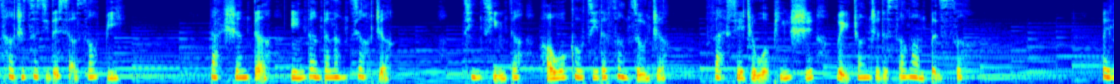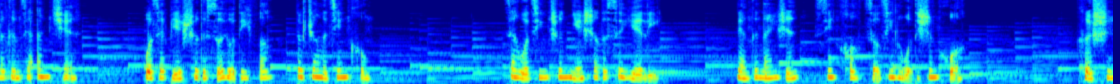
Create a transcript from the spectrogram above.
操着自己的小骚逼，大声的淫荡的浪叫着，尽情的毫无顾忌的放纵着，发泄着我平时伪装着的骚浪本色。为了更加安全。我在别墅的所有地方都装了监控。在我青春年少的岁月里，两个男人先后走进了我的生活。可是，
